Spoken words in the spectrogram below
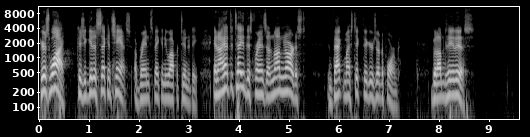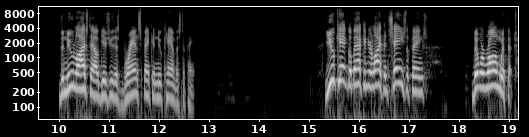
Here's why because you get a second chance, a brand spanking new opportunity. And I have to tell you this, friends, I'm not an artist. In fact, my stick figures are deformed. But I'm going to tell you this the new lifestyle gives you this brand spanking new canvas to paint. You can't go back in your life and change the things that were wrong with it,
